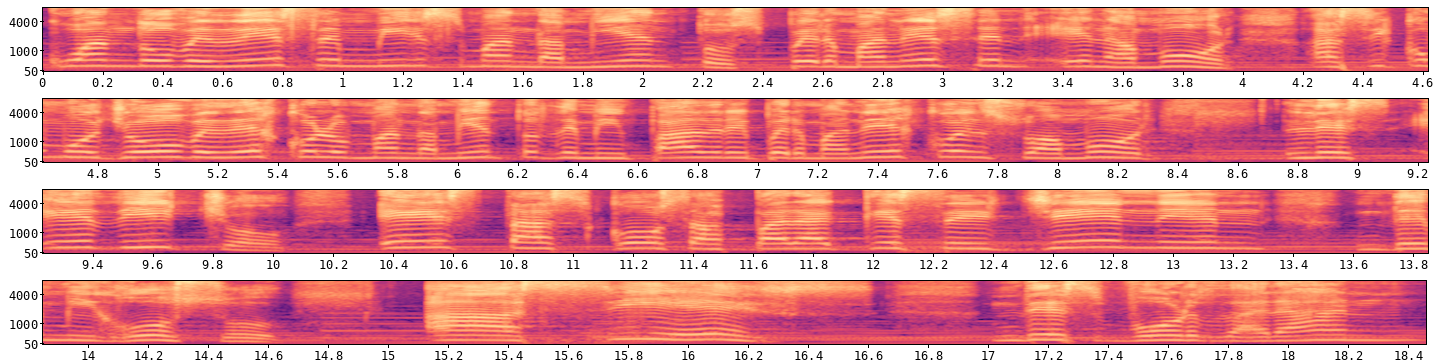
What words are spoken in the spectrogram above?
Cuando obedecen mis mandamientos, permanecen en amor. Así como yo obedezco los mandamientos de mi Padre y permanezco en su amor. les he dicho estas cosas para que se llenen de mi gozo. Así es, desbordarán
